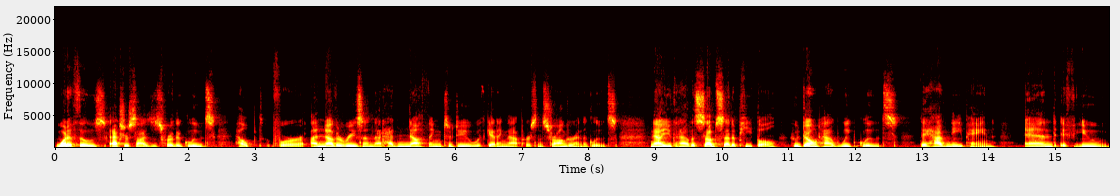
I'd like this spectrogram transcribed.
what if those exercises for the glutes helped for another reason that had nothing to do with getting that person stronger in the glutes? Now you could have a subset of people who don't have weak glutes, they have knee pain, and if you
